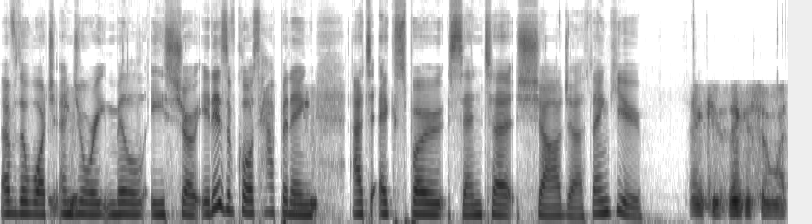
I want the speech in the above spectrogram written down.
of the Watch and Jewelry Middle East Show. It is, of course, happening at Expo Center Sharjah. Thank you. Thank you. Thank you so much.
